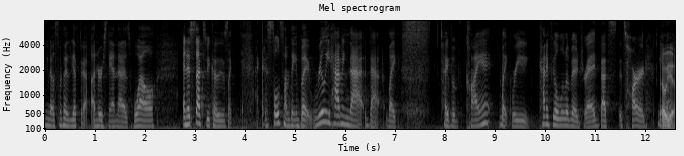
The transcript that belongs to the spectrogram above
you know sometimes we have to understand that as well. And it sucks because it's like I could have sold something, but really having that that like type of client, like where you kind of feel a little bit of dread, that's it's hard. Oh know? yeah,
